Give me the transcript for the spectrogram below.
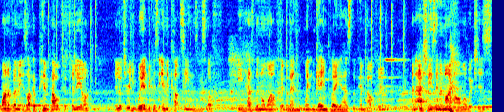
one of them is like a pimp outfit for Leon. It looks really weird because in the cutscenes and stuff, he has the normal outfit, but then when in gameplay, he has the pimp outfit. And Ashley's in a knight armor, which is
